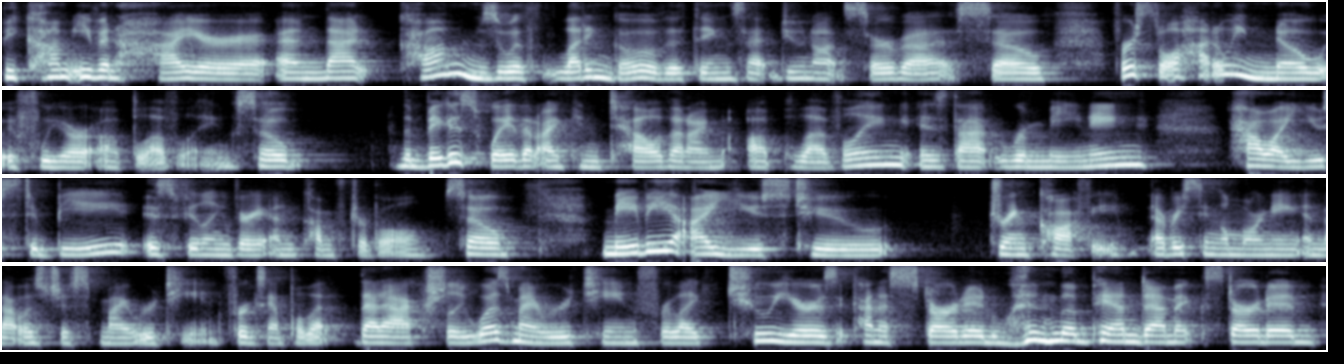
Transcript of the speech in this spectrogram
become even higher. And that comes with letting go of the things that do not serve us. So, first of all, how do we know if we are up leveling? So, the biggest way that I can tell that I'm up leveling is that remaining how I used to be is feeling very uncomfortable. So maybe I used to drink coffee every single morning and that was just my routine. For example that that actually was my routine for like 2 years. It kind of started when the pandemic started.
